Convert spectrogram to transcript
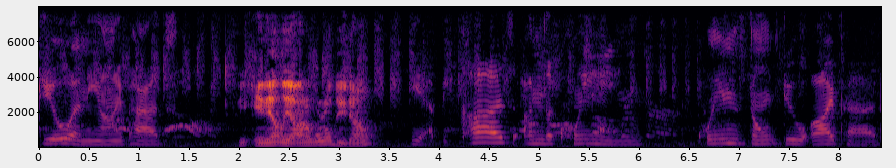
do any iPads. In Eliana World, you don't? Yeah, because I'm the queen. Queens don't do iPad.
